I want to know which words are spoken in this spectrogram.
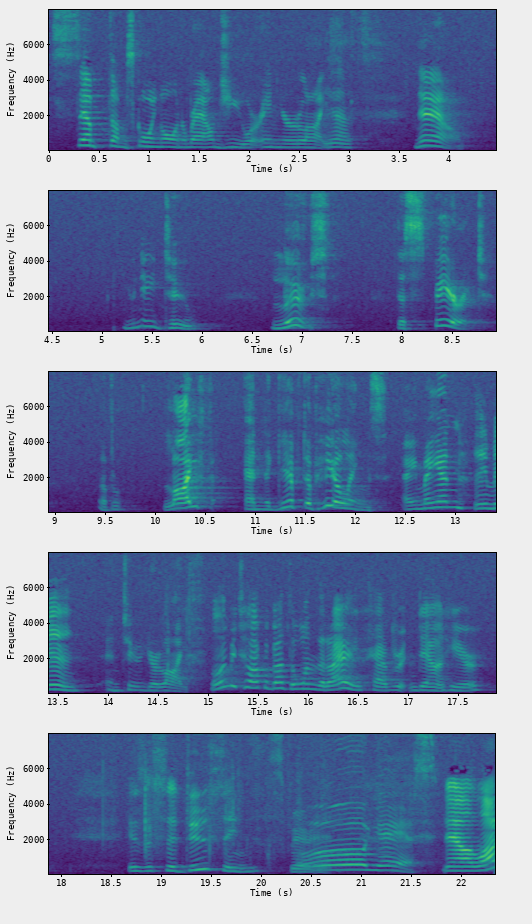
symptoms going on around you or in your life. Yes. Now, you need to loose the spirit of life and the gift of healings, amen, Amen. into your life. Well, let me talk about the one that I have written down here. Is the seducing spirit. Oh, yes. Now, a lot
